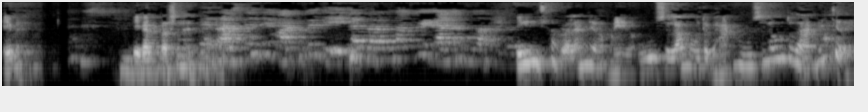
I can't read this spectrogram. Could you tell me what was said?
එහෙම? ඒකත් ප්‍රශ්නයක්. ඒ නිසා බලන්න මේ ඌසලා උට ගන්න ඌසලා උට ගන්න ඉච්චරයි.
